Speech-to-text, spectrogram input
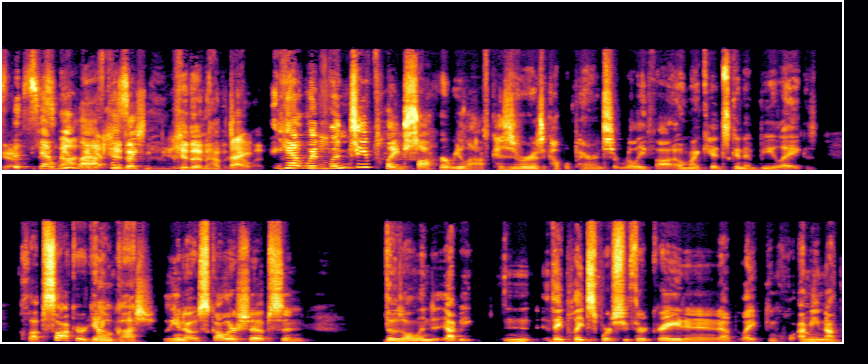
Yeah. This Yeah, we not- laugh. Your Kid, like, doesn't, Your kid doesn't have the Right. talent. yeah, when Lindsay played soccer, we laughed because there was a couple parents that really thought, "Oh, my kid's going to be like club soccer, getting Oh gosh. you know scholarships and those all ended. I mean, n- they played sports through third grade and ended up like in, cho- I mean not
